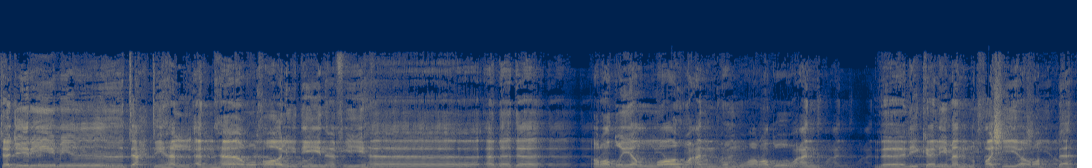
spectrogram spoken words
تجري من تحتها الأنهار خالدين فيها أبدا. رضي الله عنهم ورضوا عنه. ذلك لمن خشي ربه.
